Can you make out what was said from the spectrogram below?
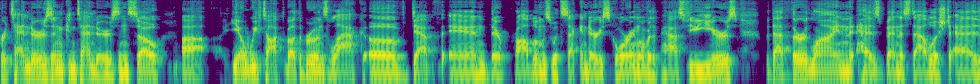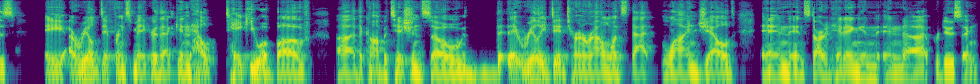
pretenders and contenders. And so, uh, you know, we've talked about the Bruins' lack of depth and their problems with secondary scoring over the past few years. But that third line has been established as a, a real difference maker that can help take you above uh, the competition. So th- it really did turn around once that line gelled and and started hitting and and uh, producing.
